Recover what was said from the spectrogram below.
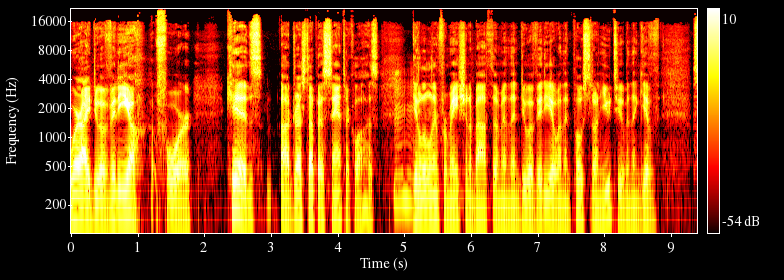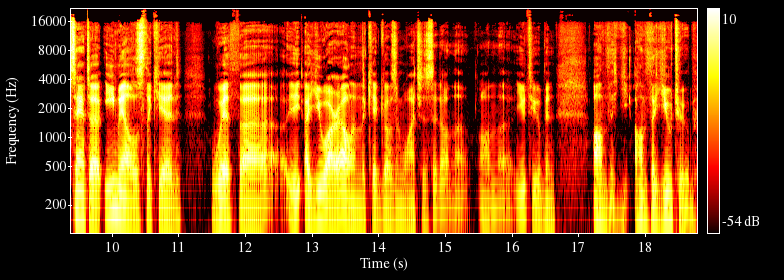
where I do a video for kids uh, dressed up as Santa Claus, get a little information about them, and then do a video and then post it on YouTube, and then give Santa emails the kid with uh, a URL, and the kid goes and watches it on the on the YouTube and on the on the YouTube.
